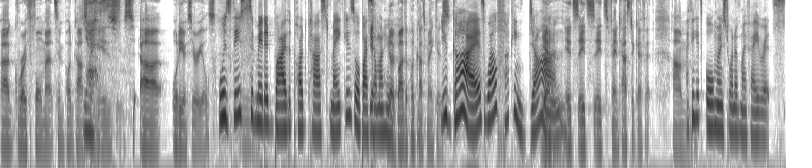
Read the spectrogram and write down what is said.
uh, growth formats in podcasting Yes. is uh, audio serials. Was this submitted by the podcast makers or by Yeah, someone who no, by the podcast makers. You guys, well fucking yeah, done. it's it's it's fantastic effort. Um, I think it's almost one of my favorites.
